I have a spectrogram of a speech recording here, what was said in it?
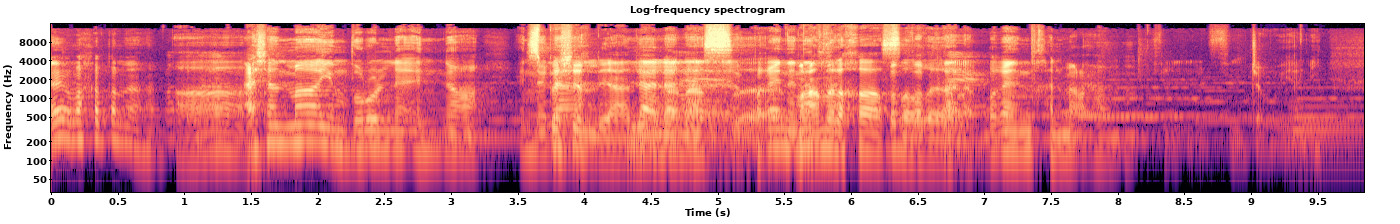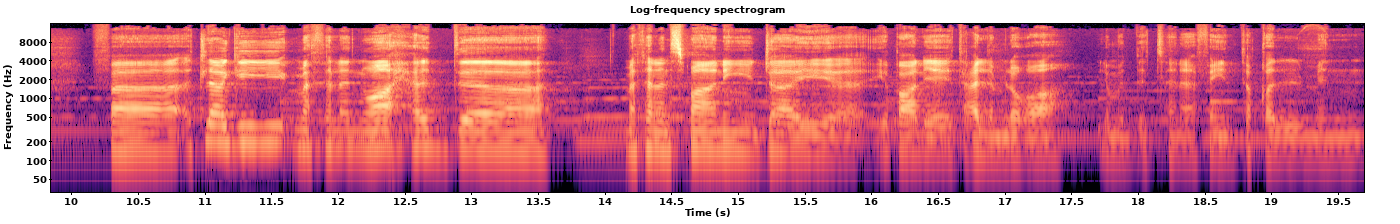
أيوه ما خبرناهم آه. عشان ما ينظروا لنا انه إنه سبيشل لا يعني لا لا, لا ناس بغينا وغيره. لا بغينا ندخل معهم في الجو يعني. فتلاقي مثلا واحد آه، مثلا إسباني جاي آه، إيطاليا يتعلم لغة لمدة سنة فينتقل من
